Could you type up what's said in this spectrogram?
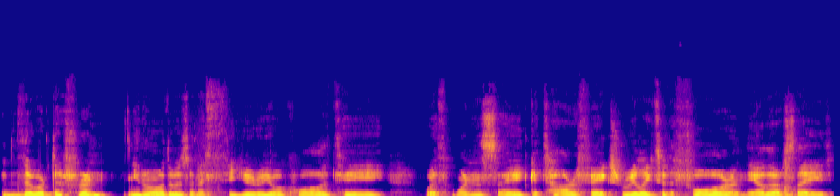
They were different, you know, there was an ethereal quality with one side, guitar effects really to the fore, and the other side,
